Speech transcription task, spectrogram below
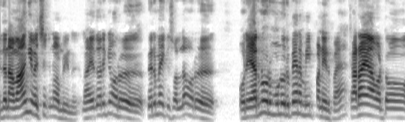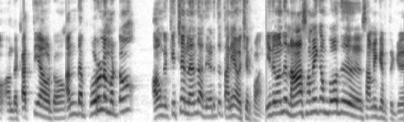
இதை நான் வாங்கி வச்சுக்கணும் அப்படின்னு. நான் இது வரைக்கும் ஒரு பெருமைக்கு சொல்ல ஒரு ஒரு இரநூறு முந்நூறு பேரை மீட் பண்ணியிருப்பேன் கடாய் ஆகட்டும் அந்த கத்தி ஆகட்டும் அந்த பொருளை மட்டும் அவங்க கிச்சன்ல இருந்து அதை எடுத்து தனியா வச்சிருப்பாங்க. இது வந்து நான் சமைக்கும் போது சமைக்கிறதுக்கு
